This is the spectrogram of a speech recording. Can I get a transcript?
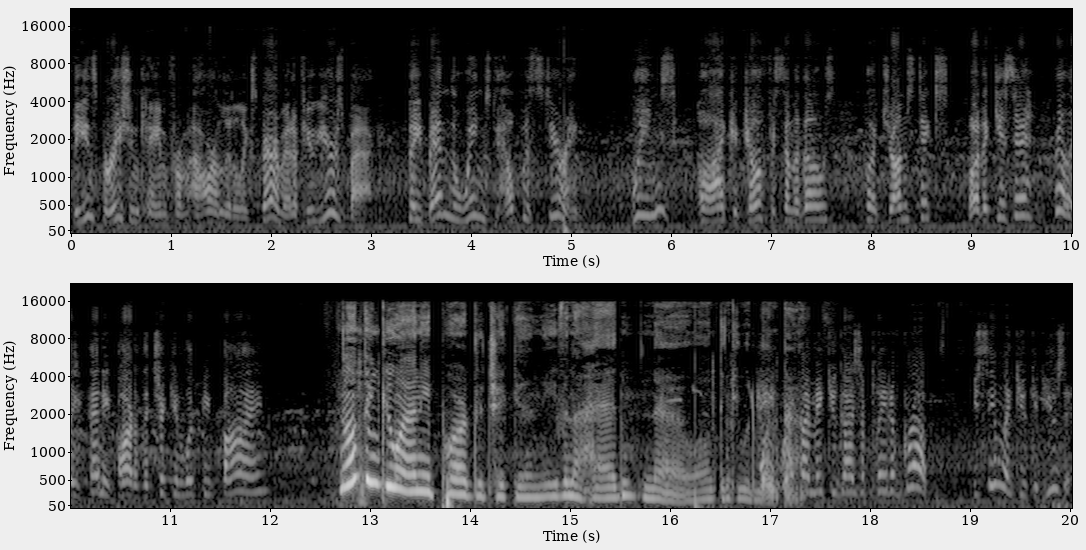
The inspiration came from our little experiment a few years back. They bend the wings to help with steering. Wings? Oh, I could go for some of those. Or drumsticks. Or the gizzard. Really, any part of the chicken would be fine. I don't think you want any part of the chicken, even a head. No, I don't think you would Hey, want what if I that. make you guys a plate of grub? You seem like you could use it.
